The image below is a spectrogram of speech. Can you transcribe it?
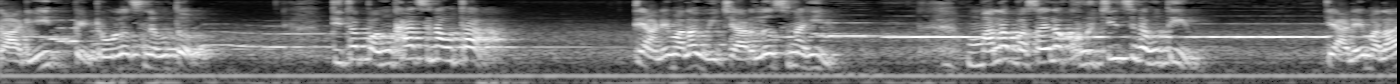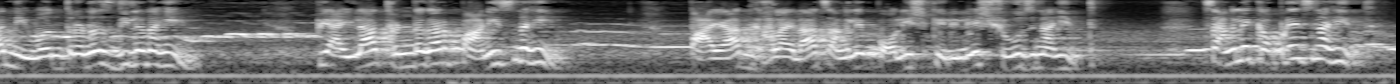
गाडीत पेट्रोलच नव्हतं. तिथं पंखाच नव्हता. त्याने मला विचारलंच नाही. मला बसायला खुर्चीच नव्हती. त्याने मला निमंत्रणच दिलं नाही. प्यायला थंडगार पाणीच नाही. पायात घालायला चांगले पॉलिश केलेले शूज नाहीत. चांगले कपडेच नाहीत.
